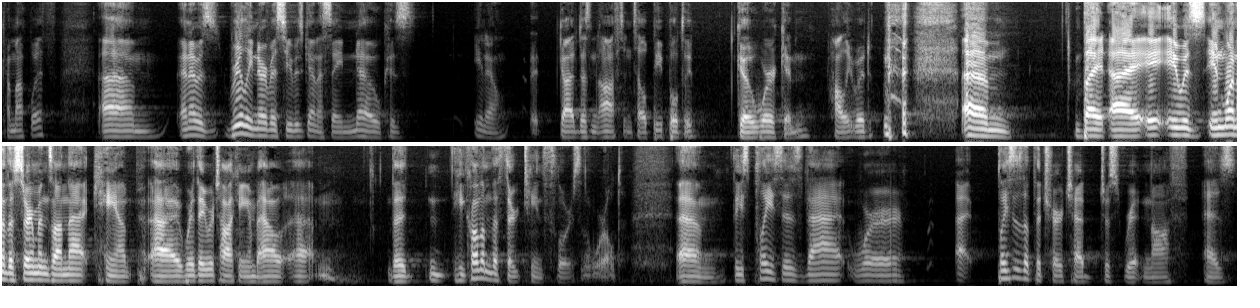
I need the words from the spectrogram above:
come up with. Um, and I was really nervous he was going to say no because, you know, God doesn't often tell people to go work in Hollywood. um, but uh, it, it, was in one of the sermons on that camp uh, where they were talking about um, the, he called them the 13th floors of the world. Um, these places that were uh, places that the church had just written off as,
